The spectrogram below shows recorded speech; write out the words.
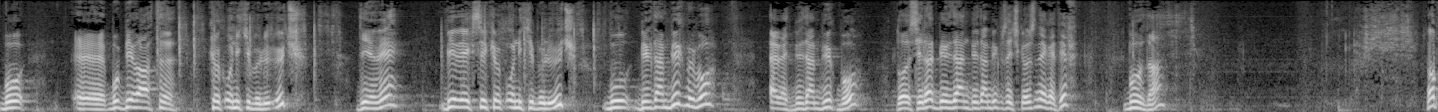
Bu e, bu 1 artı kök 12 bölü 3. Diğeri 1 eksi kök 12 bölü 3. Bu birden büyük mü bu? Evet birden büyük bu. Dolayısıyla birden birden büyük bir sayı çıkarıyoruz negatif. Burada. Hop.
